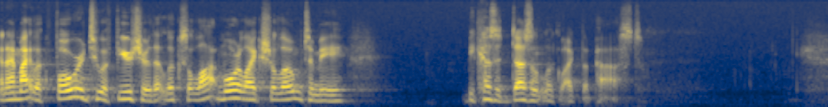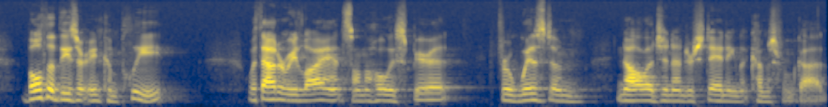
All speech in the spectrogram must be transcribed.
And I might look forward to a future that looks a lot more like shalom to me because it doesn't look like the past. Both of these are incomplete without a reliance on the Holy Spirit for wisdom knowledge and understanding that comes from God.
